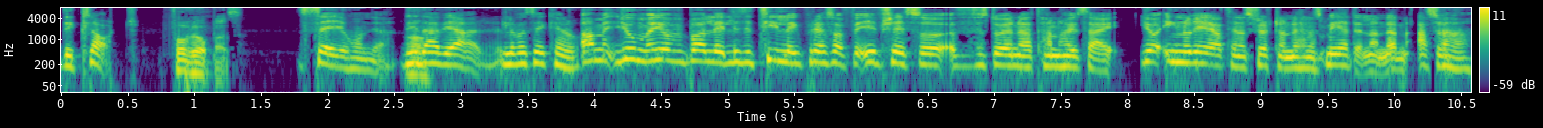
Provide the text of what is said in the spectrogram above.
det är klart. Får vi hoppas. Säger hon ja. Det är Ja. där vi är. Eller vad säger Karo? Ja, men, jo, men jag vill bara lite tillägg på det jag sa, för i och för sig så förstår jag nu att han har ju så här, jag ignorerat hennes flörtande och hennes meddelanden, alltså Ja.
